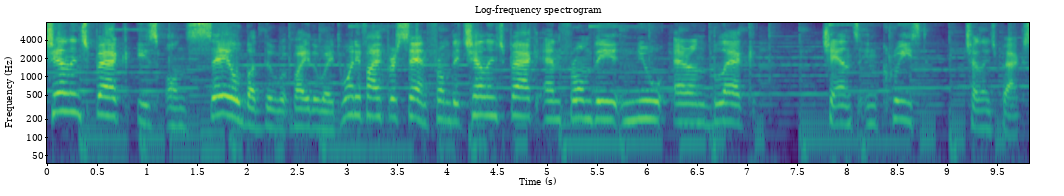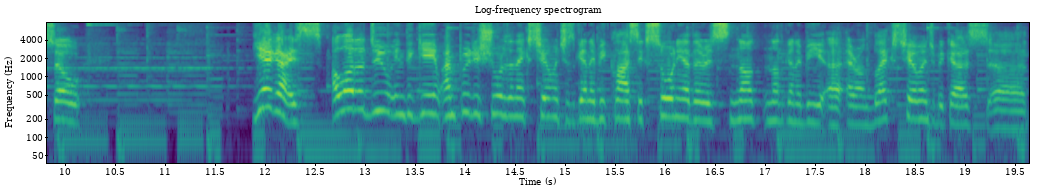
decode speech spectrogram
Challenge pack is on sale, but the, by the way, 25% from the challenge pack and from the new Erron Black chance increased challenge pack. So, yeah guys, a lot to do in the game. I'm pretty sure the next challenge is gonna be Classic Sonya. There is not, not gonna be uh, Erron Black's challenge because uh,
